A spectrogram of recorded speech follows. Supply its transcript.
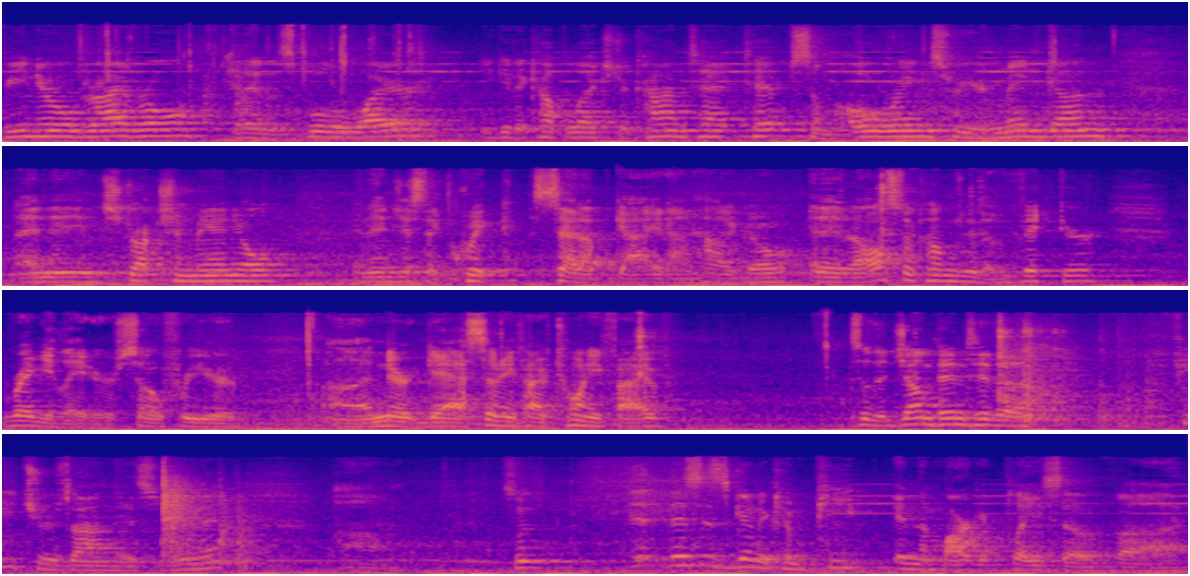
V-knurl drive roll, and then a spool of wire. You get a couple extra contact tips, some O-rings for your MIG gun, and the instruction manual, and then just a quick setup guide on how to go. And it also comes with a Victor regulator, so for your uh, inert gas 7525. So to jump into the features on this unit, um, so th- this is going to compete in the marketplace of uh,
